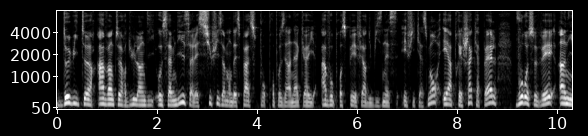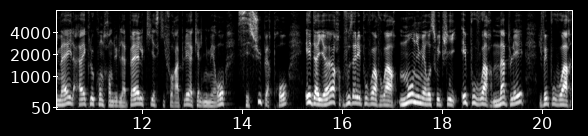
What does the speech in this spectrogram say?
de 8h à 20h du lundi au samedi. Ça laisse suffisamment d'espace pour proposer un accueil à vos prospects et faire du business efficacement. Et après chaque appel, vous recevez un email avec le compte rendu de l'appel, qui est-ce qu'il faut rappeler, à quel numéro? C'est super pro. Et d'ailleurs, vous allez pouvoir voir mon numéro Switchy et pouvoir m'appeler. Je vais pouvoir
